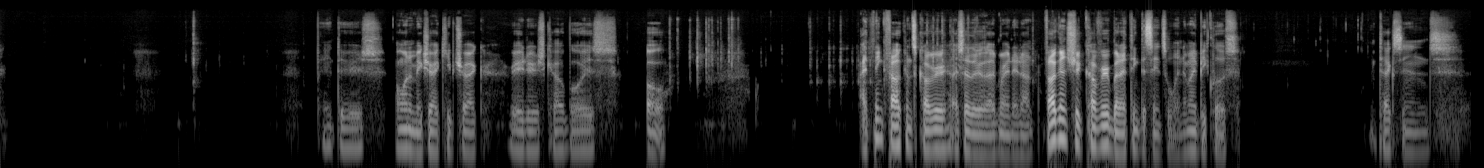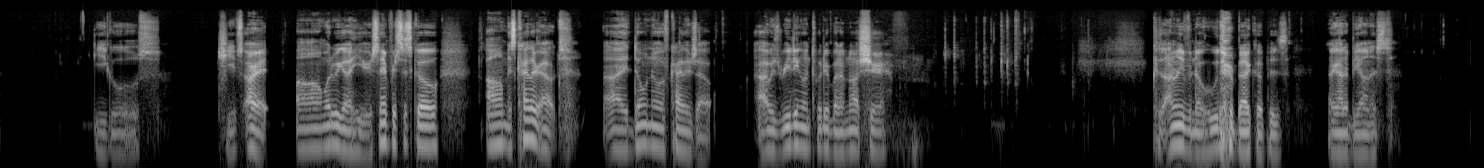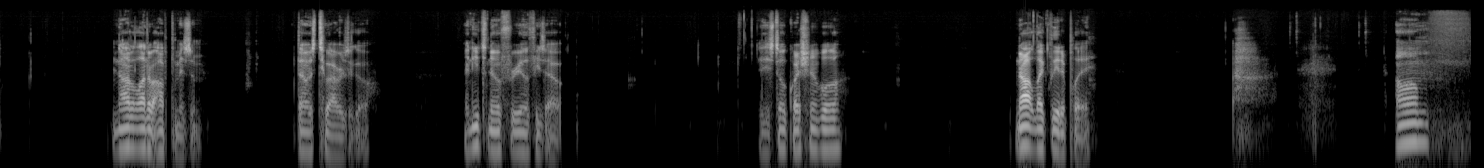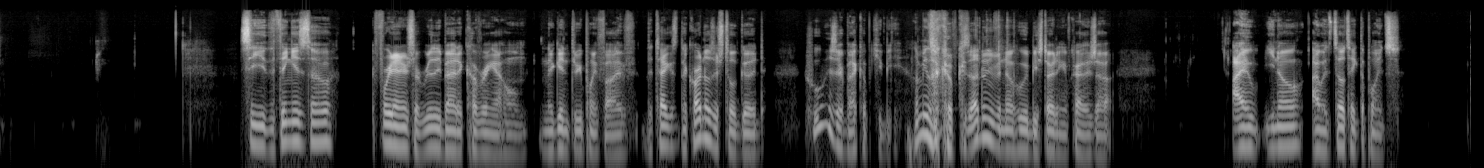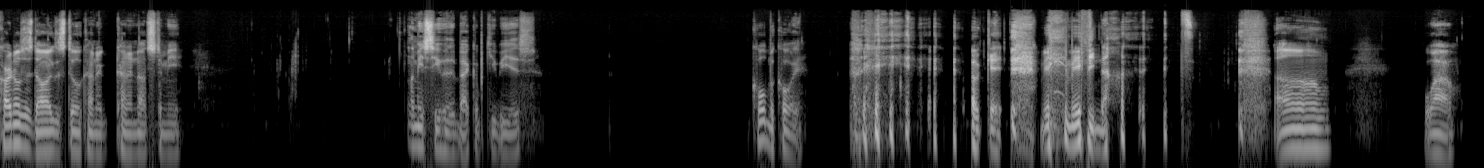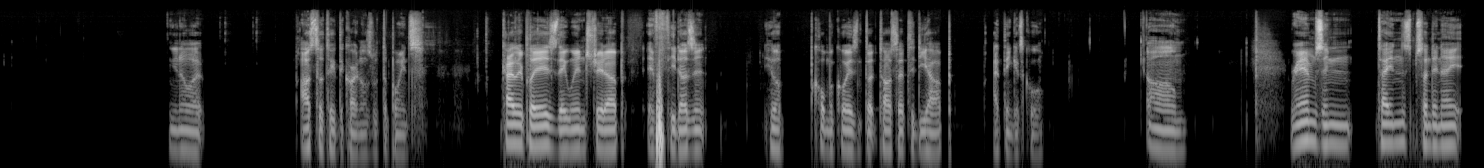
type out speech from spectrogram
Panthers. I want to make sure I keep track. Raiders, Cowboys. Oh. I think Falcons cover. I said that I'm writing it down. Falcons should cover, but I think the Saints will win. It might be close. Texans, Eagles, Chiefs. All right. Um, what do we got here? San Francisco. Um, is Kyler out? I don't know if Kyler's out. I was reading on Twitter, but I'm not sure. because I don't even know who their backup is. I gotta be honest. Not a lot of optimism. That was two hours ago. I need to know for real if he's out. Is he still questionable? Not likely to play. um. See, the thing is, though, 49ers are really bad at covering at home, and they're getting 3.5. The Tex, the Cardinals are still good. Who is their backup QB? Let me look up because I don't even know who would be starting if Kyler's out. I, you know, I would still take the points. Cardinals' dogs is still kind of kind of nuts to me. Let me see who the backup QB is. Colt McCoy. okay, maybe, not. um, wow. You know what? I'll still take the Cardinals with the points. Kyler plays, they win straight up. If he doesn't, he'll Colt McCoy is th- toss up to D Hop. I think it's cool. Um, Rams and Titans Sunday night.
